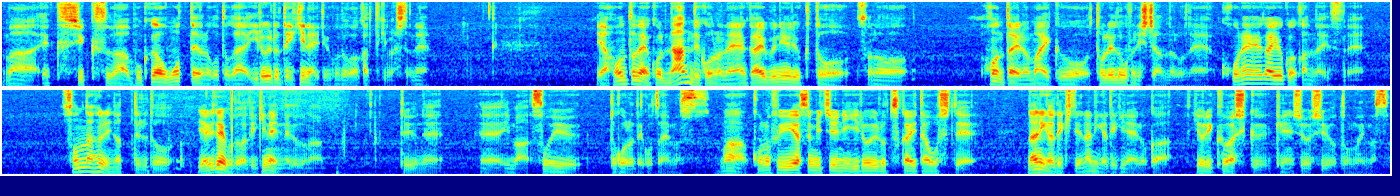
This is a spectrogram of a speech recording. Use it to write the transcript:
まあ X6 は僕が思ったようなことがいろいろできないということが分かってきましたね。いや本当ねこれなんでこのね外部入力とその本体のマイクをトレードオフにしちゃうんだろうね。これがよく分かんないですね。そんな風になってるとやりたいことができないんだけどな。というね、えー、今そういうところでございます。まあこの冬休み中にいろいろ使い倒して何ができて何ができないのかより詳しく検証しようと思います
